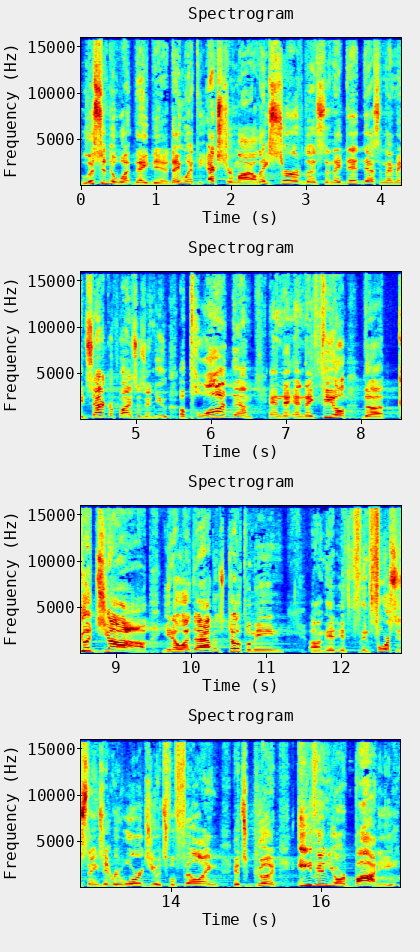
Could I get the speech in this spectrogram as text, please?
listen to what they did. They went the extra mile. They served us and they did this and they made sacrifices and you applaud them and they, and they feel the good job. You know what that happens? Dopamine. Um, it, it enforces things, it rewards you, it's fulfilling, it's good. Even your body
